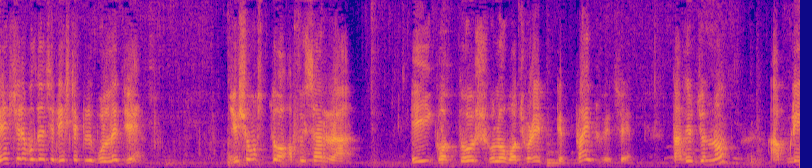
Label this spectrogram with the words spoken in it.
নেক্সট যেটা বলতে চাচ্ছি নেক্সট একটু বললেন যে যে সমস্ত অফিসাররা এই গত ষোলো বছরে ডেপ্রাইভ হয়েছে, তাদের জন্য আপনি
